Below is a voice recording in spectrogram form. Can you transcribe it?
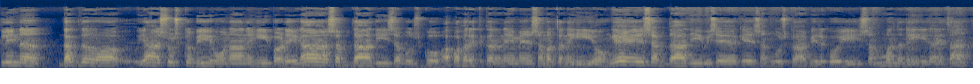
क्लिन दग्ध या शुष्क भी होना नहीं पड़ेगा। शब्द आदि सब उसको अपहरित करने में समर्थ नहीं होंगे। शब्द आदि विषय के संग उसका फिर कोई संबंध नहीं रहता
